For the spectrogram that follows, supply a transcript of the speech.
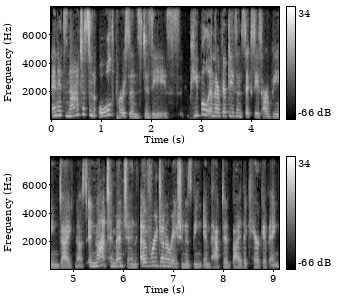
And it's not just an old person's disease. People in their 50s and 60s are being diagnosed. And not to mention, every generation is being impacted by the caregiving.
